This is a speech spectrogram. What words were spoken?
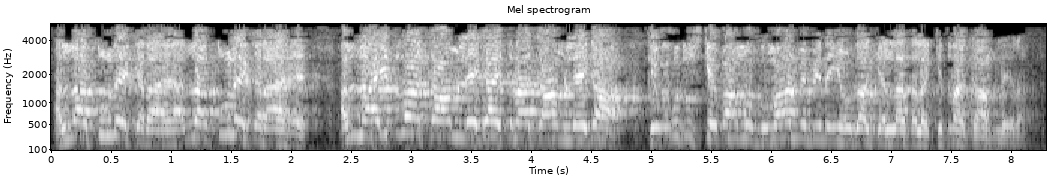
اللہ تو نے کرا ہے، اللہ تو نے کرا ہے۔ اللہ اتنا کام لے گا، اتنا کام لے گا کہ خود اس کے وام و گمان میں بھی نہیں ہوگا کہ اللہ تعالیٰ کتنا کام لے رہا ہے۔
